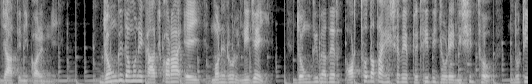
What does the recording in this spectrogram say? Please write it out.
যা তিনি করেননি। জঙ্গি দমনে কাজ করা এই মনিরুল নিজেই জঙ্গিবাদের অর্থদাতা হিসেবে পৃথিবী জুড়ে নিষিদ্ধ দুটি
